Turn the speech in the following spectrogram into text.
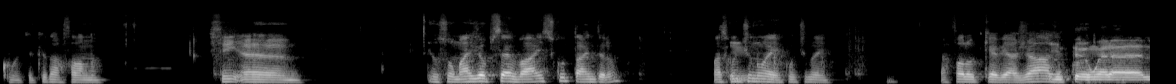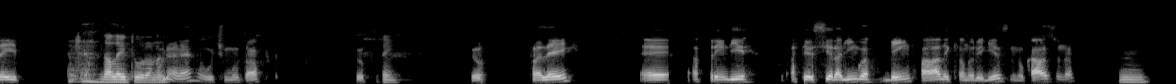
Como é que eu tava falando? Sim, é, eu sou mais de observar e escutar, entendeu? Mas Sim. continuei, continuei. Já falou que quer viajar, Então era leitura, falou da leitura, né? né? O último tópico. Eu, Sim. eu falei. É, aprendi a terceira língua bem falada, que é o norueguês, no caso, né? Hum,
